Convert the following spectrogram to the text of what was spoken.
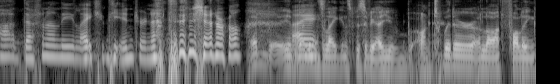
oh, definitely like the internet in general. but I, like in specific, are you on Twitter a lot, following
